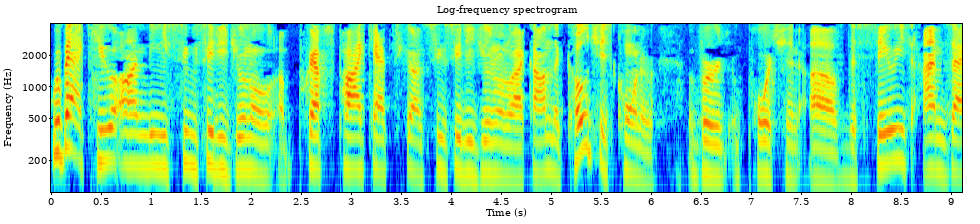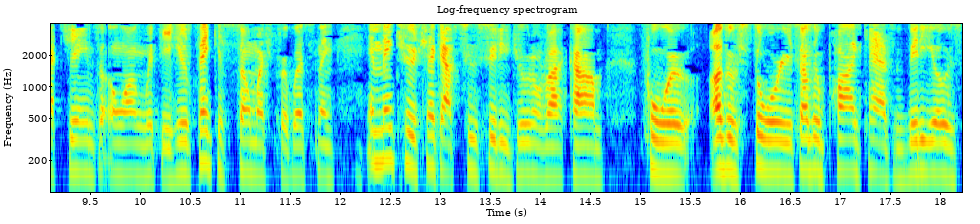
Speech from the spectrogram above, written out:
We're back here on the Sioux City Journal uh, Preps podcast here on SiouxCityJournal.com, the Coach's Corner ver- portion of the series. I'm Zach James along with you here. Thank you so much for listening, and make sure to check out SiouxCityJournal.com for other stories, other podcasts, videos,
